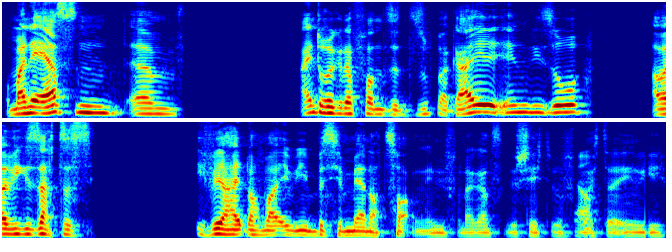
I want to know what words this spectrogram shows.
Und meine ersten ähm, Eindrücke davon sind super geil irgendwie so. Aber wie gesagt, das, ich will halt noch mal irgendwie ein bisschen mehr noch zocken irgendwie von der ganzen Geschichte, bevor ja. ich da irgendwie.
